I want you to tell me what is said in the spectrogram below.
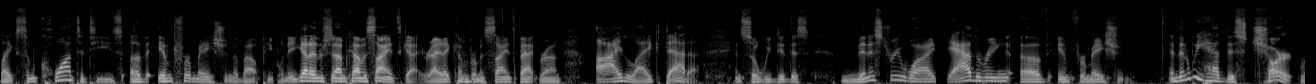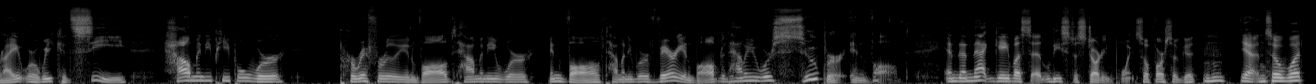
like some quantities of information about people. Now you got to understand, I'm kind of a science guy, right? I come from a science background. I like data, and so we did this ministry-wide gathering of information, and then we had this chart, right, where we could see how many people were peripherally involved, how many were involved, how many were very involved, and how many were super involved. And then that gave us at least a starting point. So far, so good. hmm Yeah, and so what?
